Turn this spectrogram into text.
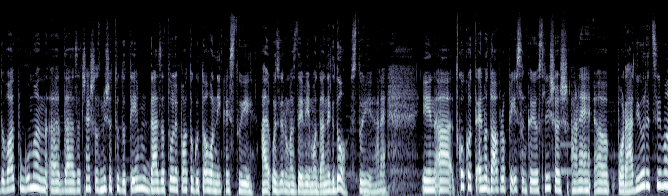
dovolj pogumen, eh, da začneš razmišljati tudi o tem, da za to lepoto gotovo nekaj stoji, oziroma zdaj vemo, da nekdo stoji. Ne? In a, tako kot eno dobro pesem, ki jo slišiš ne, a, po radiju, recimo,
